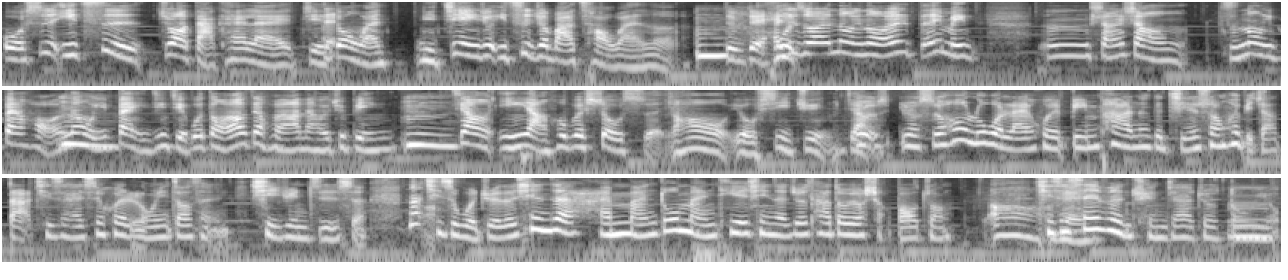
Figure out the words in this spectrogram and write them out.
我是一次就要打开来解冻完，你建议就一次就把它炒完了，嗯，对不对？还是说弄一弄，哎，哎没，嗯，想一想。只弄一半好了，那我一半已经解过冻，然后再回来拿回去冰，嗯，这样营养会不会受损？然后有细菌这样。有有时候如果来回冰，怕那个结霜会比较大，其实还是会容易造成细菌滋生。那其实我觉得现在还蛮多蛮贴心的，就是它都有小包装哦。其实 Seven 全家就都有，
